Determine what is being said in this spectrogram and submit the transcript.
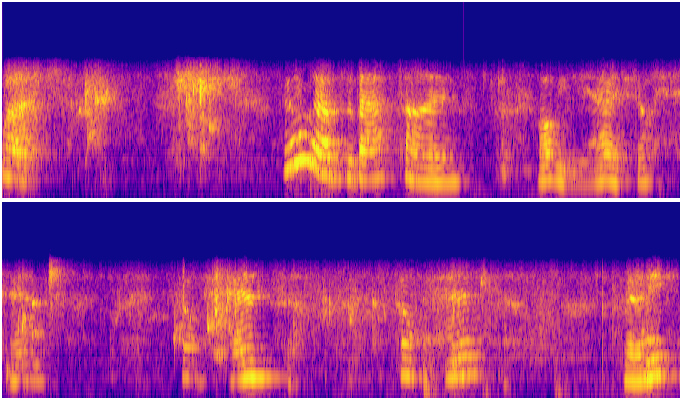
much. Who loves the bath time? Oh yeah, so handsome. So handsome. So handsome. Ready?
